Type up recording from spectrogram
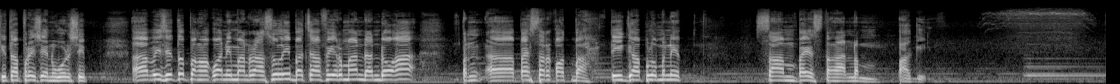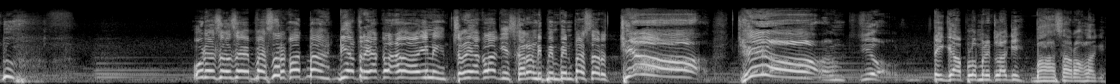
Kita praise and worship. Habis itu pengakuan iman rasuli, baca firman dan doa, pen, uh, pastor khotbah 30 menit sampai setengah 6 pagi. Duh, Udah selesai pastor khotbah, dia teriak uh, ini, teriak lagi. Sekarang dipimpin pastor. Cio, cio, cio. 30 menit lagi, bahasa roh lagi.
